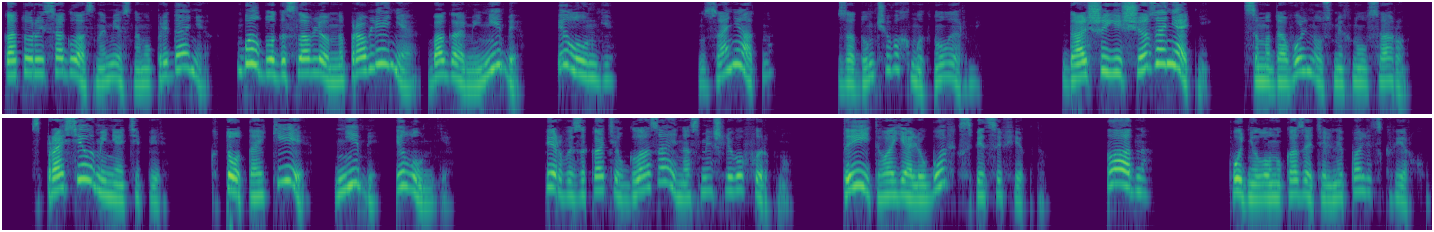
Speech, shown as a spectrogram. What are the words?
который, согласно местному преданию, был благословлен на правление богами Нибе и Лунги. Занятно, задумчиво хмыкнул Эрми. Дальше еще занятней. — самодовольно усмехнулся Арон. «Спроси у меня теперь, кто такие Ниби и Лунги?» Первый закатил глаза и насмешливо фыркнул. «Ты и твоя любовь к спецэффектам». «Ладно», — поднял он указательный палец кверху.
